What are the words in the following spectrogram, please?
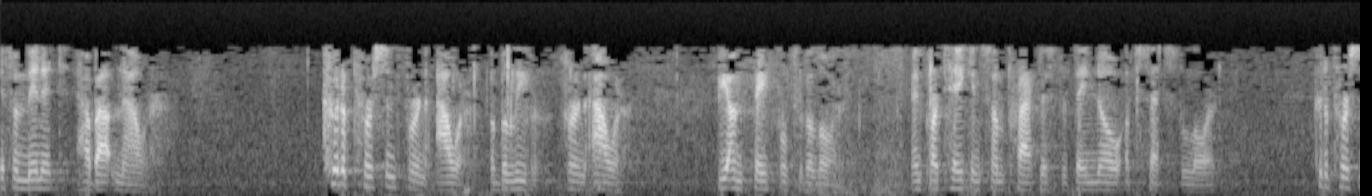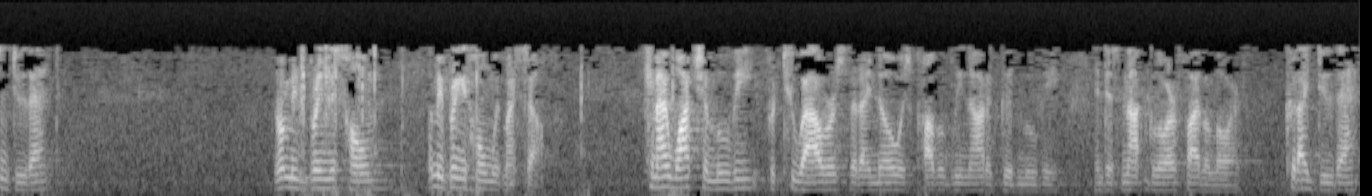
If a minute, how about an hour? Could a person for an hour, a believer for an hour, be unfaithful to the Lord and partake in some practice that they know upsets the Lord? Could a person do that? You want me to bring this home? Let me bring it home with myself. Can I watch a movie for two hours that I know is probably not a good movie and does not glorify the Lord? Could I do that?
